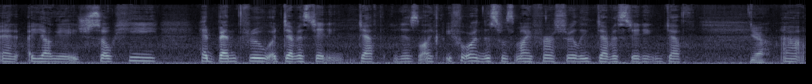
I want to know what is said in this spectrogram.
at a young age, so he had been through a devastating death in his life before, and this was my first really devastating death Yeah. um,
